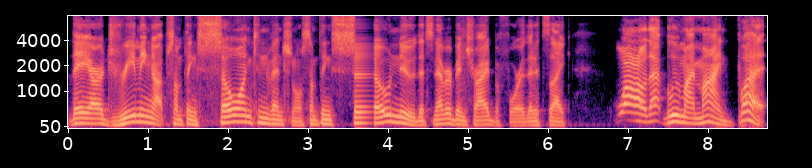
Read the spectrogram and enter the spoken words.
they are dreaming up something so unconventional, something so new that's never been tried before that it's like, wow, that blew my mind. But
